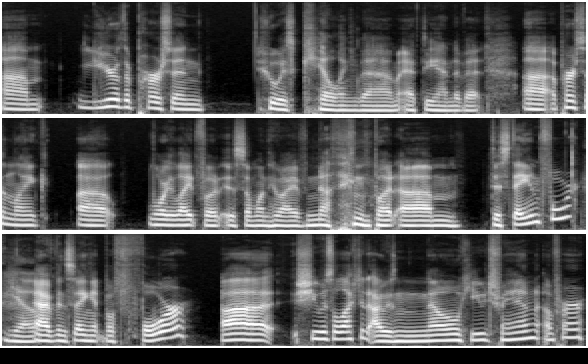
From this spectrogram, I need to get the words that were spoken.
um, you're the person who is killing them at the end of it. Uh, a person like uh, Lori Lightfoot is someone who I have nothing but um, disdain for. yeah. I've been saying it before uh, she was elected. I was no huge fan of her.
